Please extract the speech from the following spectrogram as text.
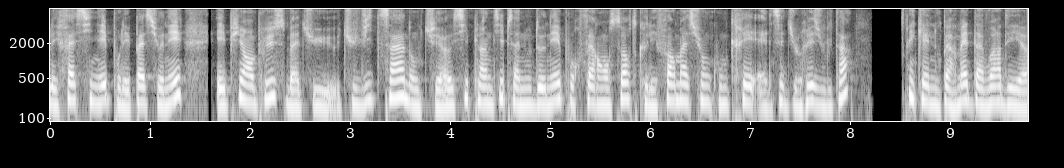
les fasciner, pour les passionner. Et puis en plus, bah, tu, vides ça, donc tu as aussi plein de tips à nous donner pour faire en sorte que les formations qu'on crée, elles aient du résultat et qu'elles nous permettent d'avoir des,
